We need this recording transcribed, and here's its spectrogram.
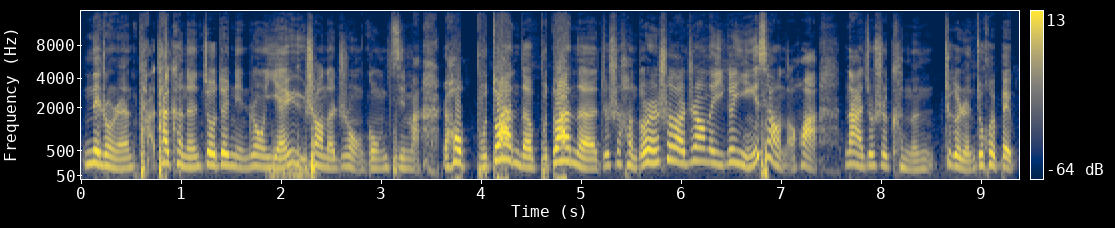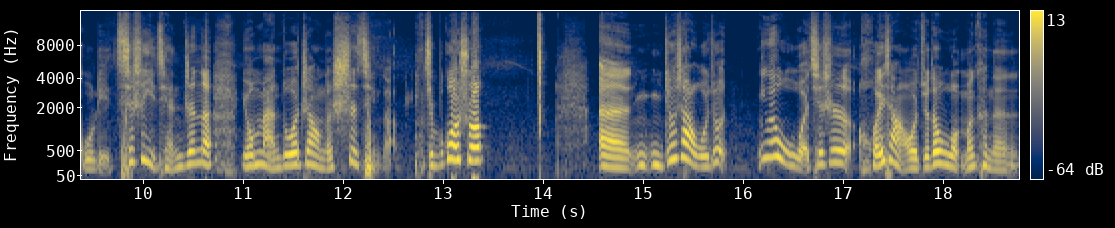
那种人，他他可能就对你这种言语上的这种攻击嘛，然后不断的不断的就是很多人受到这样的一个影响的话，那就是可能这个人就会被孤立。其实以前真的有蛮多这样的事情的，只不过说，呃，你你就像我就因为我其实回想，我觉得我们可能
